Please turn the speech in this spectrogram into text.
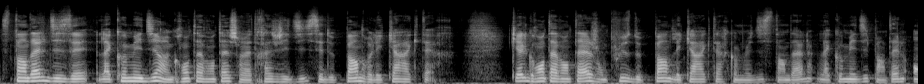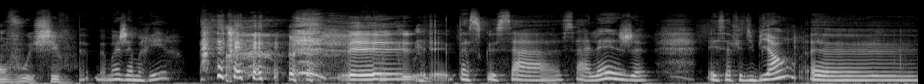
Stendhal disait La comédie a un grand avantage sur la tragédie, c'est de peindre les caractères. Quel grand avantage, en plus de peindre les caractères comme le dit Stendhal, la comédie peint-elle en vous et chez vous? Ben, moi, j'aime rire. Euh, parce que ça, ça allège et ça fait du bien. Euh,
